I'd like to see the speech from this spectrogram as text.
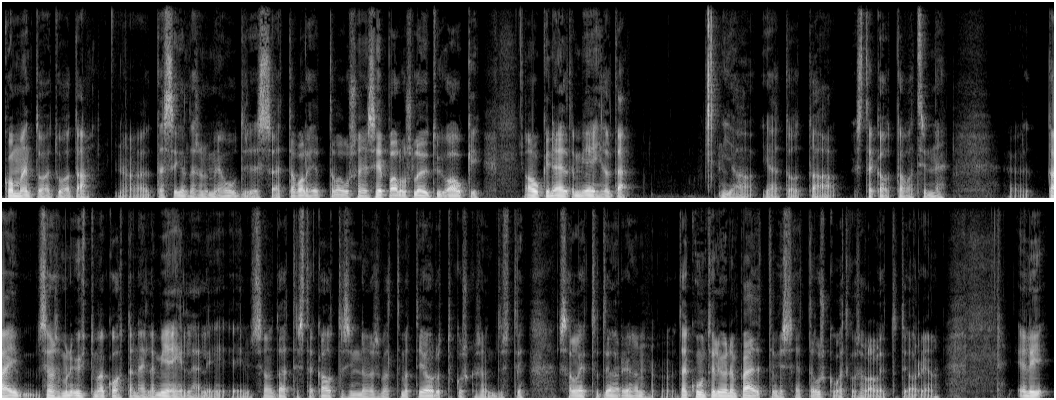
kommentoi tuota, ää, tässä iltasanomien uutisessa, että valitettava usein sepalus löytyy auki, auki näiltä miehiltä, ja, ja tota, sitä kautta ovat sinne, tai se on semmoinen yhtymäkohta näillä miehillä, eli ei nyt sanota, että sitä kautta sinne olisi välttämättä jouduttu, koska se on tietysti salaliittoteorian, tai kuuntelijoiden päätettävissä, että uskovatko salaliittoteoriaan. Eli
